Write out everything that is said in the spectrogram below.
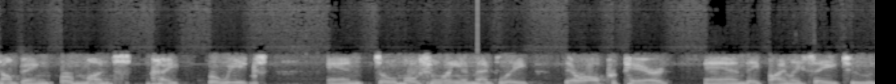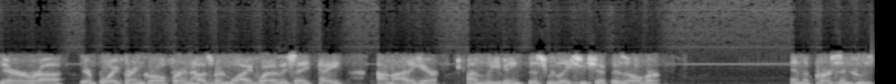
dumping for months, right? For weeks. And so emotionally and mentally, they're all prepared and they finally say to their uh, their boyfriend, girlfriend, husband, wife, whatever they say, "Hey, I'm out of here. I'm leaving. This relationship is over." And the person who's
